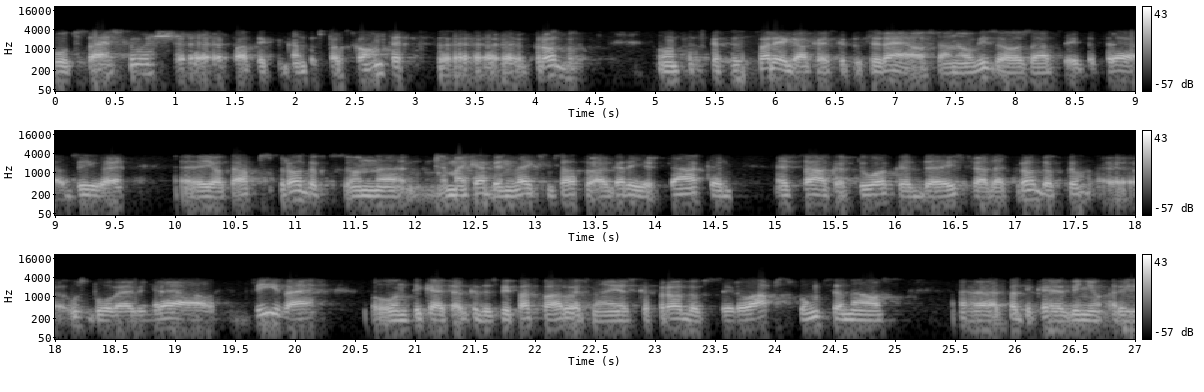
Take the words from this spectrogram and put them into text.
būtu saistošs, uh, patiktu gan tas pats koncepts, produkts. Un tas, kas ir svarīgākais, ka tas ir reāls, tā nav vizualizācija, bet reāli dzīvē jau taps produkts. Un uh, MyCabin veiksmes atvēr arī ir tā, ka es sāku ar to, ka uh, izstrādāt produktu, uh, uzbūvēju viņu reāli dzīvē. Un tikai tad, kad es biju pats pārliecinājies, ka produkts ir labs, funkcionāls, eh, tad tikai viņu arī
